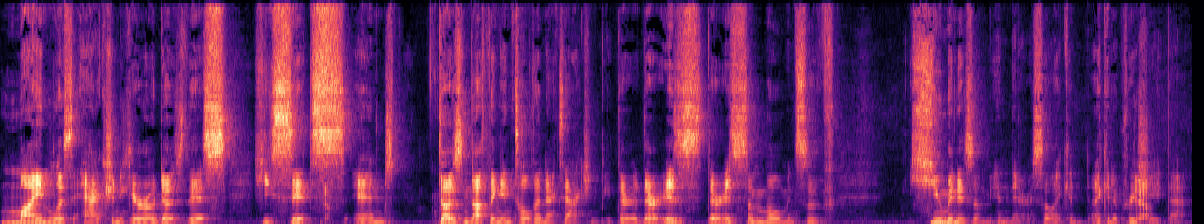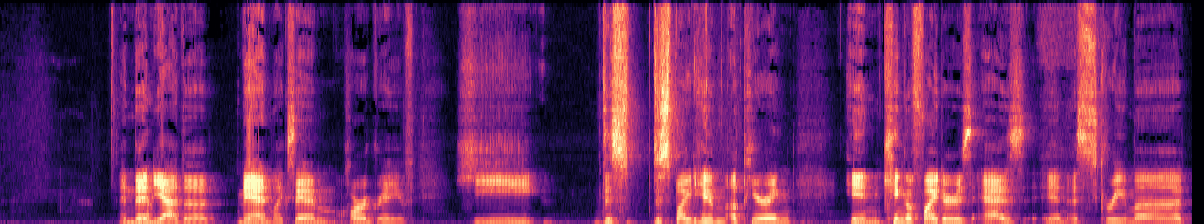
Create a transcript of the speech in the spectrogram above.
mindless action hero does this, he sits and does nothing until the next action beat. There, there is there is some moments of humanism in there, so I can I can appreciate that. And then yeah. the man like Sam Hargrave, he dis- despite him appearing in King of Fighters as an Eskrima,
